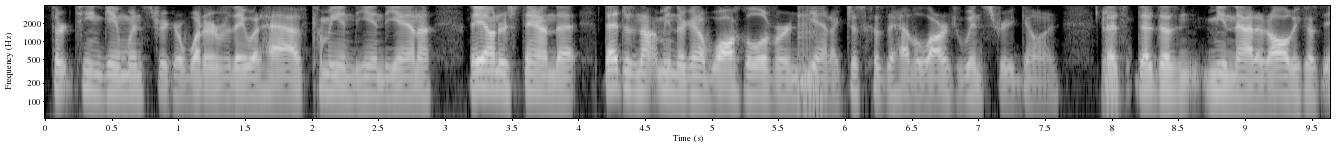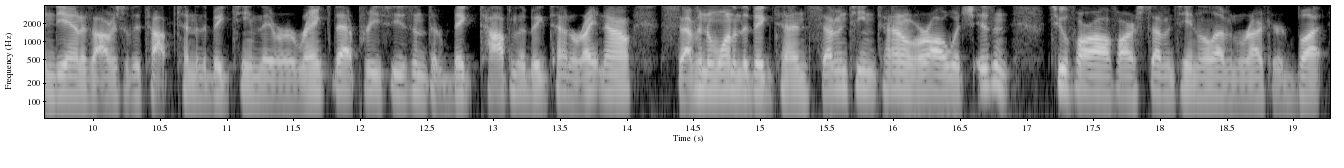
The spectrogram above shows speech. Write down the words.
13 game win streak or whatever they would have coming into Indiana, they understand that that does not mean they're going to walk all over Indiana just because they have a large win streak going. That's that doesn't mean that at all because Indiana is obviously the top 10 in the Big Ten. They were ranked that preseason. They're big top in the Big Ten right now. Seven to one in the Big Ten, 17-10 overall, which isn't too far off our 17-11 record. But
